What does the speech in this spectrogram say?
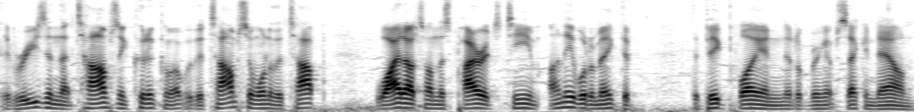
the reason that Thompson couldn't come up with it. Thompson, one of the top wideouts on this Pirates team, unable to make the, the big play, and it'll bring up second down.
